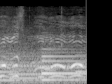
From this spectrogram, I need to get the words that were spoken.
was born.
